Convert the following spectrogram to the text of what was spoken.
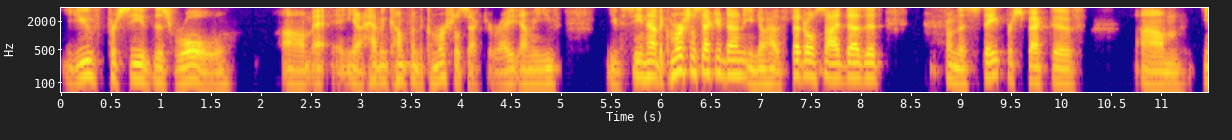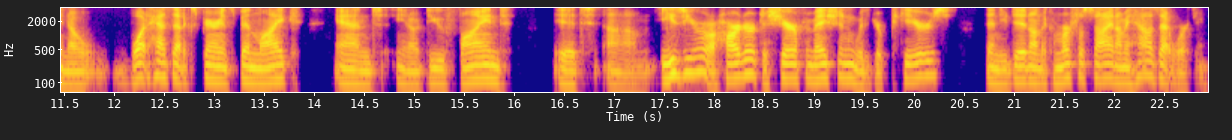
you've perceived this role. Um, you know, having come from the commercial sector, right? I mean, you've you've seen how the commercial sector done it. You know how the federal side does it. From the state perspective, um, you know, what has that experience been like? And you know, do you find it um, easier or harder to share information with your peers than you did on the commercial side? I mean, how is that working?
